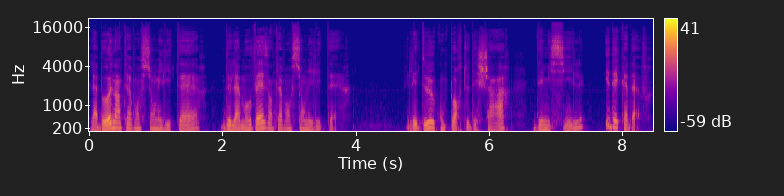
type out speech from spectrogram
la bonne intervention militaire de la mauvaise intervention militaire. Les deux comportent des chars, des missiles et des cadavres.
